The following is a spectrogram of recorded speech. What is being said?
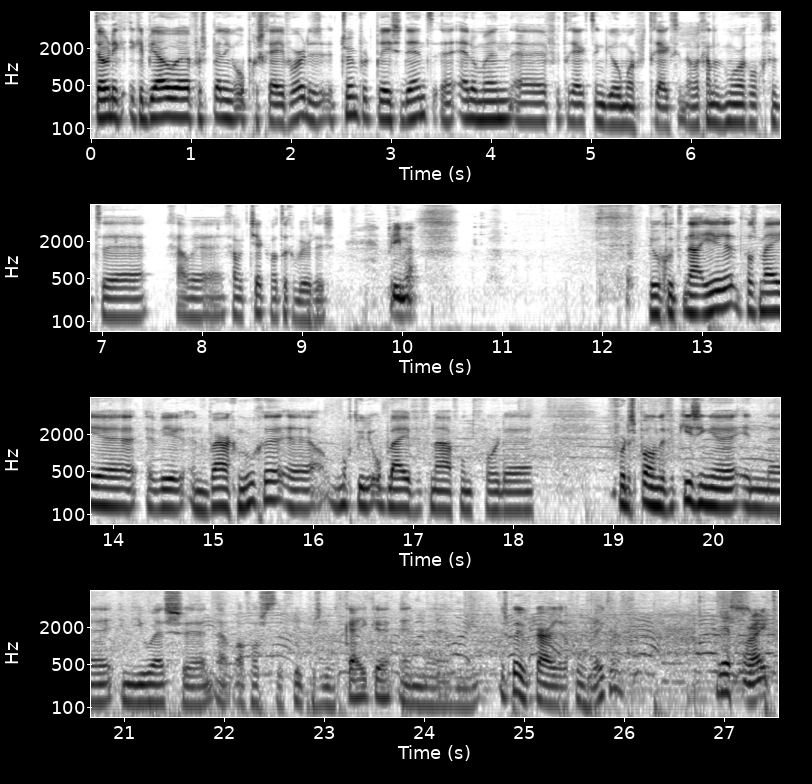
Tony, ik, ik heb jouw eh, voorspellingen opgeschreven hoor. Dus Trump wordt president, Edelman eh, vertrekt en Gilmore vertrekt. En we gaan het morgenochtend eh, gaan we, gaan we checken wat er gebeurd is. Prima. Heel goed. Nou heren, het was mij eh, weer een waar genoegen. Eh, mochten jullie opblijven vanavond voor de, voor de spannende verkiezingen in, eh, in de US. eh, nou, alvast eh, veel plezier met kijken. En eh, we spreken elkaar volgende week weer. Yes. Alright.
